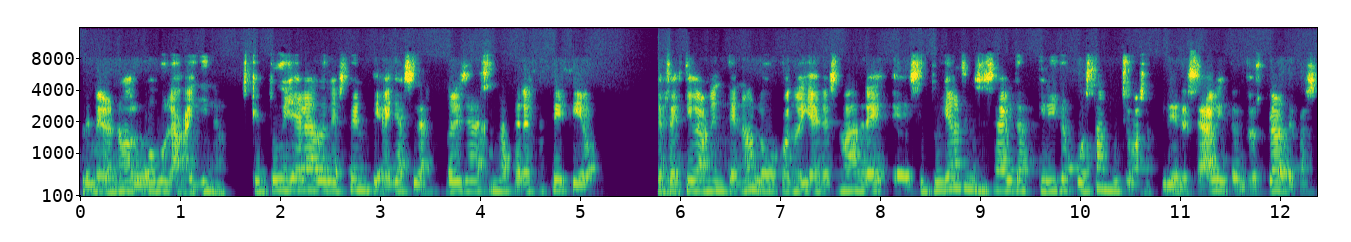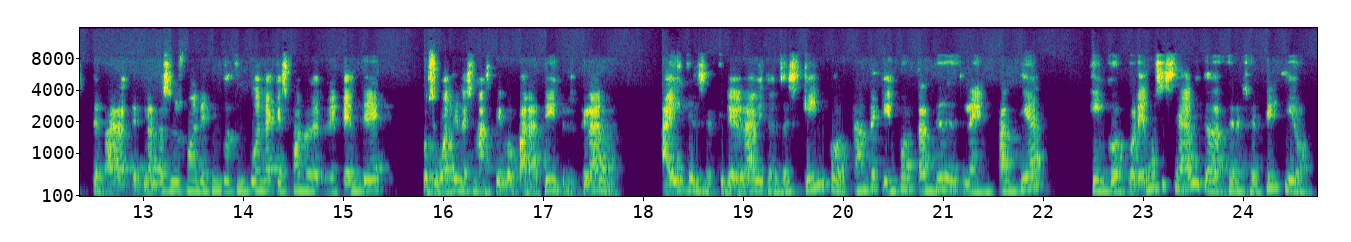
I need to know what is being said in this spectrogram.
primero, ¿no? El huevo la gallina. Es que tú ya en la adolescencia, ya si las mujeres ya dejan de hacer ejercicio, efectivamente, ¿no? Luego cuando ya eres madre, eh, si tú ya no tienes ese hábito adquirido, cuesta mucho más adquirir ese hábito. Entonces, claro, te, te, plantas en los 45, 50, que es cuando de repente pues igual tienes más tiempo para ti, pero claro, ahí tienes que adquirir el hábito. Entonces, qué importante, qué importante desde la infancia que incorporemos ese hábito de hacer ejercicio.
